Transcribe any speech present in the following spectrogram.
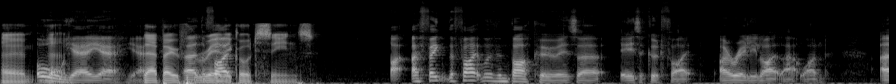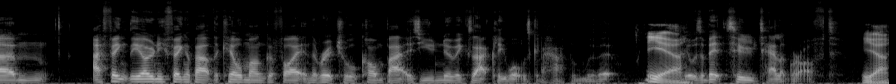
Um, Oh yeah, yeah, yeah. they're both Uh, the really fight- good scenes. I, I think the fight with Mbaku is a is a good fight. I really like that one. Um, I think the only thing about the Killmonger fight and the ritual combat is you knew exactly what was going to happen with it. Yeah, It was a bit too telegraphed. yeah.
